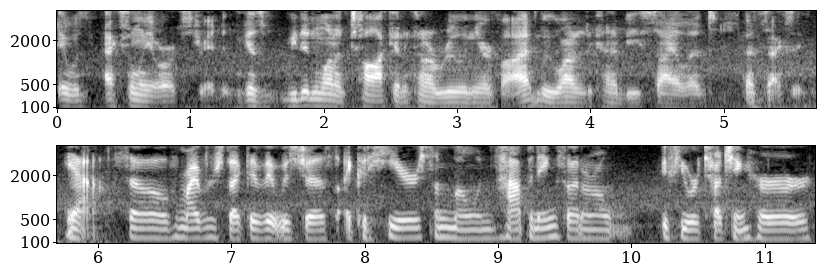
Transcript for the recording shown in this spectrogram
it was excellently orchestrated because we didn't want to talk and kind of ruin your vibe. We wanted to kind of be silent but sexy. Yeah. So from my perspective, it was just I could hear some moans happening. So I don't know if you were touching her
